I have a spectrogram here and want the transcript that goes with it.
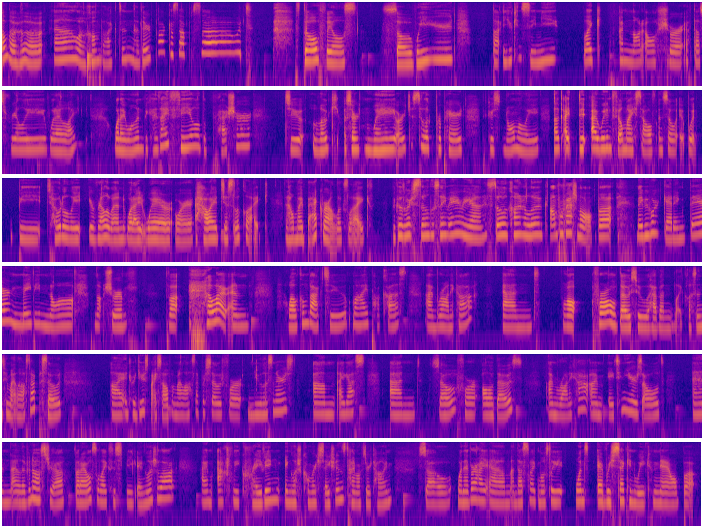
Hello, hello, and welcome back to another podcast episode. Still feels so weird that you can see me. Like, I'm not at all sure if that's really what I like, what I want, because I feel the pressure to look a certain way or just to look prepared because normally like I did I wouldn't film myself and so it would be totally irrelevant what I wear or how I just look like and how my background looks like because we're still in the same area and it still kind of looks unprofessional but maybe we're getting there maybe not I'm not sure. But hello and welcome back to my podcast. I'm Veronica and for all, for all of those who haven't like listened to my last episode I introduced myself in my last episode for new listeners, um, I guess. And so, for all of those, I'm Veronica, I'm 18 years old, and I live in Austria, but I also like to speak English a lot. I'm actually craving English conversations time after time. So, whenever I am, and that's like mostly once every second week now, but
